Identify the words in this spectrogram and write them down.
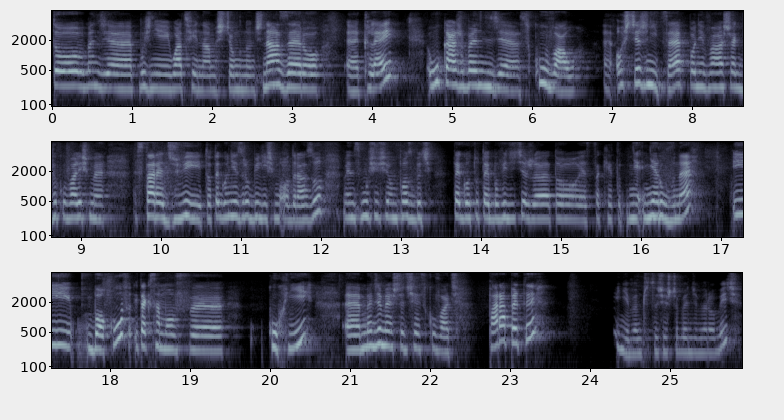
to będzie później łatwiej nam ściągnąć na zero e, klej. Łukasz będzie skuwał e, ościeżnicę, ponieważ jak wykuwaliśmy stare drzwi, to tego nie zrobiliśmy od razu, więc musi się pozbyć tego tutaj, bo widzicie, że to jest takie nierówne i boków i tak samo w e, kuchni. E, Będziemy jeszcze dzisiaj skuwać parapety i nie wiem, czy coś jeszcze będziemy robić.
